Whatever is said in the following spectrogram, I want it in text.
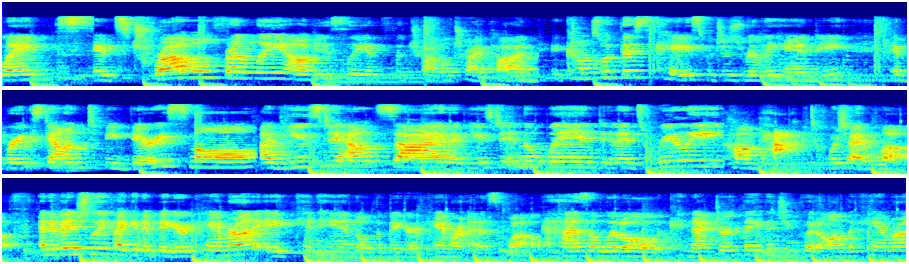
lengths. It's travel friendly. Obviously, it's the travel tripod. It comes with this case, which is really handy. It breaks down to be very small. I've used it outside, I've used it in the wind, and it's really compact, which I love. And eventually, if I get a bigger camera, it can handle the bigger camera as well. It has a little connector thing that you put on the camera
